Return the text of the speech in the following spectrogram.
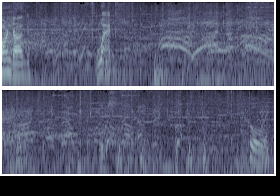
Corn dog. Whack. Oops. Cool.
